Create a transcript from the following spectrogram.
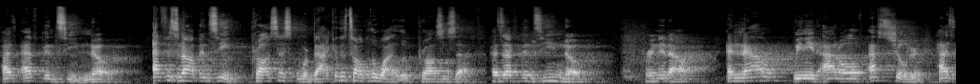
Has F been seen? No. F has not been seen. Process, we're back at the top of the while loop, process F. Has F been seen? No. Print it out. And now we need to add all of F's children. Has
